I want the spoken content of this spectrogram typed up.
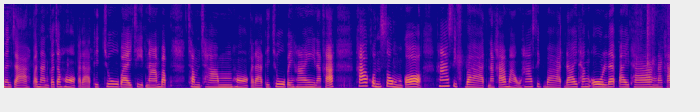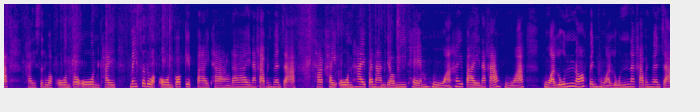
พื่อนๆจ๋าป้านันก็จะห่อกระดาษทิชชู่ไปฉีดน้ำแบบช่ำๆห่อกระดาษทิชชู่ไปให้นะคะ ค่าขนส่งก็ 50 บาทนะคะ เหมา 50 บาทได้ทั้งโอนและปลายทางนะคะ รสะดวกโอนก็โอน ใครไม่สะดวกโอนก็เก็บปลายทางได้นะคะเพื่อนๆจ๋าถ้าใครโอนให้ป้านันเดี๋ยวมีแถมหัวให้ไปนะคะ หัวหัวลุ้นเนาะเป็นหัวลุ้นนะคะเพื่อนๆจ๋า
